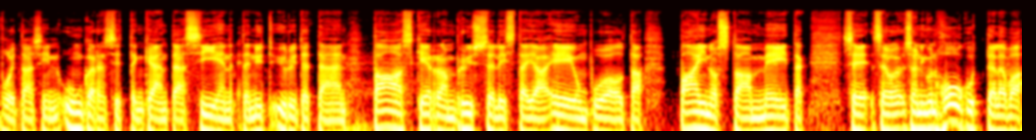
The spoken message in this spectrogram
voitaisiin Unkarissa sitten kääntää siihen, että nyt yritetään taas kerran Brysselistä ja EUn puolta painostaa meitä. Se, se on, se on niin houkutteleva,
